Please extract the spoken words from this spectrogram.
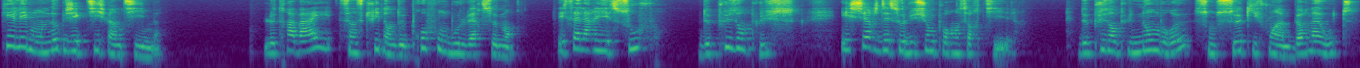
Quel est mon objectif intime? Le travail s'inscrit dans de profonds bouleversements. Les salariés souffrent de plus en plus et cherchent des solutions pour en sortir. De plus en plus nombreux sont ceux qui font un burn-out,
